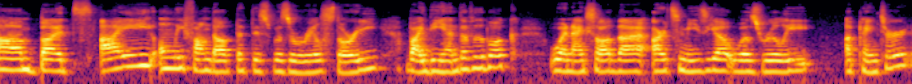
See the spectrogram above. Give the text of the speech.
Um, but I only found out that this was a real story by the end of the book when I saw that Artemisia was really a painter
